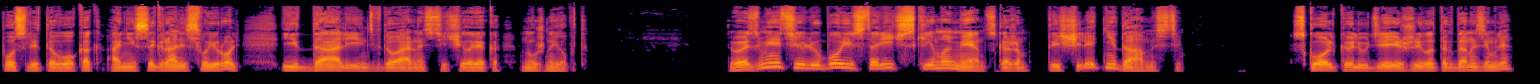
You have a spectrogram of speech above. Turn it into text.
после того, как они сыграли свою роль и дали индивидуальности человека нужный опыт. Возьмите любой исторический момент, скажем, тысячелетней давности. Сколько людей жило тогда на Земле?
